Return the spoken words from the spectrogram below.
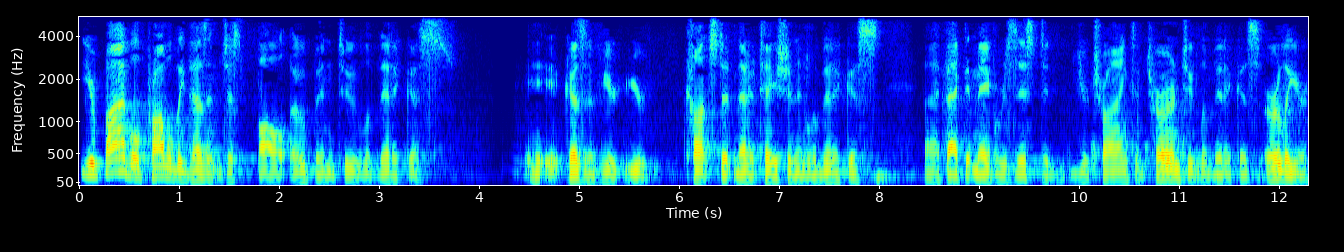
your Bible probably doesn't just fall open to Leviticus because of your, your constant meditation in Leviticus. Uh, in fact, it may have resisted your trying to turn to Leviticus earlier.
